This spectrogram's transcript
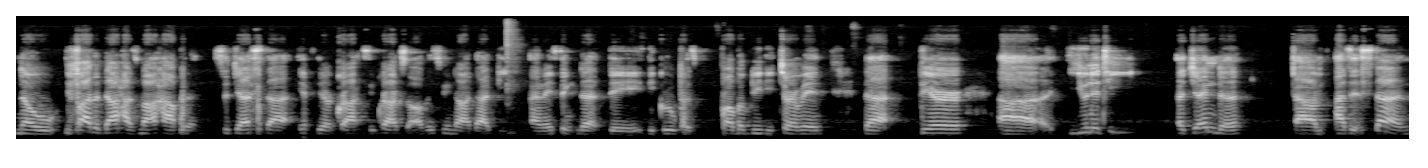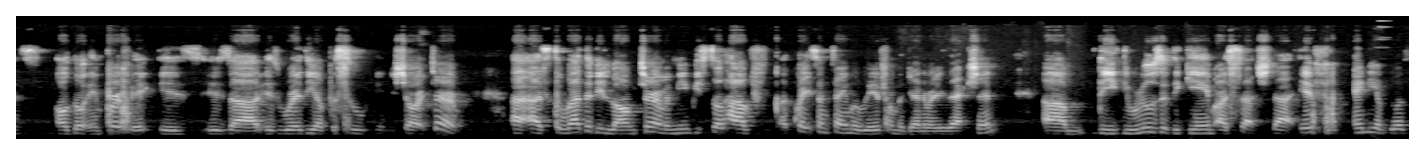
Now, the fact that that has not happened suggests that if there are cracks, the cracks are obviously not that deep. And I think that the, the group has probably determined that their uh, unity agenda, um, as it stands, although imperfect, is, is, uh, is worthy of pursuit in the short term uh, as to whether the long term, I mean, we still have uh, quite some time away from a general election. Um, the, the rules of the game are such that if any of those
